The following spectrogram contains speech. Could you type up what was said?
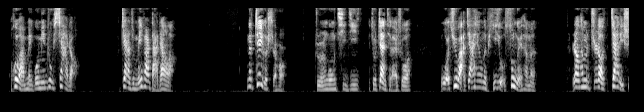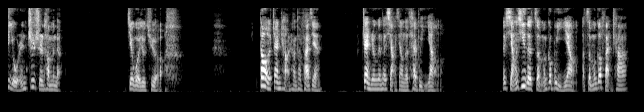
会把美国民众吓着。这样就没法打仗了。那这个时候，主人公契机就站起来说：“我去把家乡的啤酒送给他们，让他们知道家里是有人支持他们的。”结果就去了。到了战场上，他发现战争跟他想象的太不一样了。那详细的怎么个不一样，怎么个反差？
